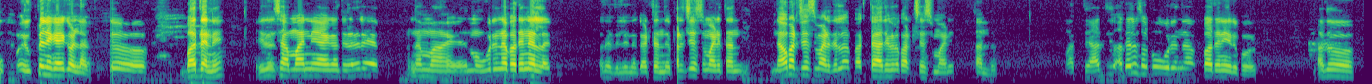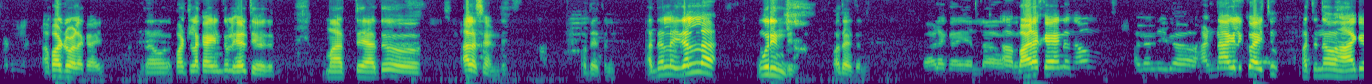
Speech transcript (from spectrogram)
ಉಪ್ ಉಪ್ಪಿನಕಾಯಿ ಕೊಳ್ಳಾಗ್ತದೆ ಬದನೆ. ಇದು ಸಾಮಾನ್ಯ ಆಗಂತ ಹೇಳಿದ್ರೆ ನಮ್ಮ ನಮ್ಮ ಊರಿನ ಬದನೆ ಅಲ್ಲ ಇಲ್ಲಿಂದ ಕಟ್ಟಂದು ಗಟ್ಟಂದು ಪರ್ಚೇಸ್ ಮಾಡಿ ತಂದು ನಾವು ಪರ್ಚೇಸ್ ಮಾಡಿದಿಲ್ಲ ಭಕ್ತಾದಿಗಳು ಪರ್ಚೇಸ್ ಮಾಡಿ ತಂದು. ಮತ್ತೆ ಅದು ಅದೆಲ್ಲ ಸ್ವಲ್ಪ ಊರಿನ ಬದನೆ ಇರ್ಬೋದು. ಅದು ಪಡುವಳಕಾಯಿ ನಾವು ಪಟ್ಲಕಾಯಿ ಅಂತ ಹೇಳ್ತೇವೆ ಅದನ್ನು. ಮತ್ತೆ ಅದು ಅಲಸಂಡೆ. ಗೊತ್ತಾಯ್ತಲ್ಲ ಅದೆಲ್ಲ ಇದೆಲ್ಲ ಊರಿಂದ. ಗೊತ್ತಾಯ್ತಲ್ಲ ಬಾಳೆಕಾಯಿ ಎಲ್ಲ ಬಾಳೆಕಾಯನ್ನು ನಾವು ಅದನ್ನ ಈಗ ಹಣ್ಣಾಗ್ಲಿಕ್ಕೂ ಆಯ್ತು. ಮತ್ತೆ ನಾವು ಹಾಗೆ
